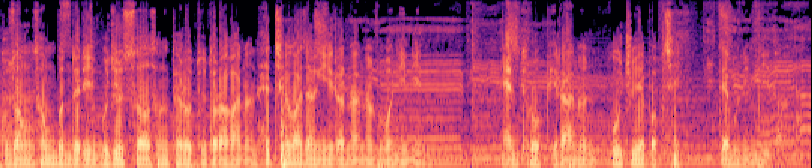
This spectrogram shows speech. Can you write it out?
구성 성분들이 무질서 상태로 되돌아가는 해체 과정이 일어나는 원인인 엔트로피라는 우주의 법칙 때문입니다.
